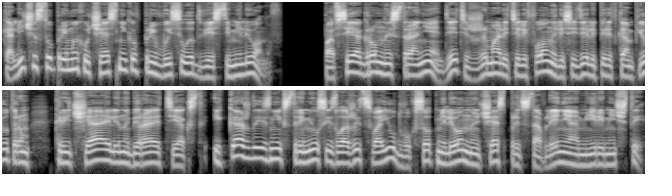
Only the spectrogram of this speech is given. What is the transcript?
Количество прямых участников превысило 200 миллионов. По всей огромной стране дети сжимали телефон или сидели перед компьютером, крича или набирая текст, и каждый из них стремился изложить свою 200-миллионную часть представления о мире мечты.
